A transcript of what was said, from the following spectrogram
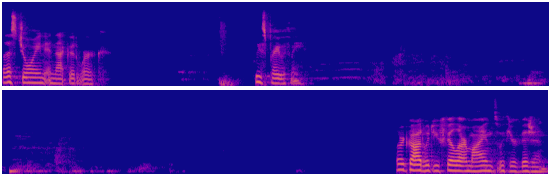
Let us join in that good work. Please pray with me. Lord God, would you fill our minds with your vision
